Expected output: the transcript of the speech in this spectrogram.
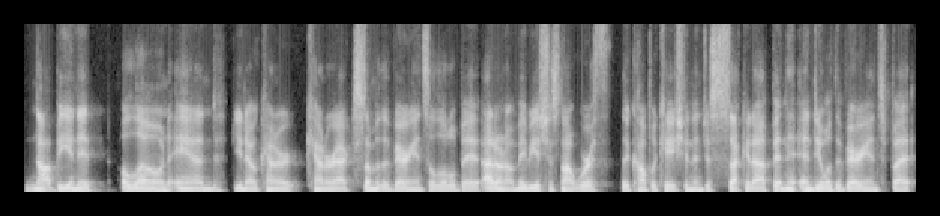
not be in it alone and, you know, counter counteract some of the variance a little bit. I don't know. Maybe it's just not worth the complication and just suck it up and, and deal with the variance. But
